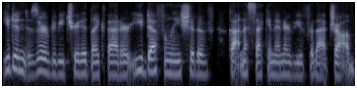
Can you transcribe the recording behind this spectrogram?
you didn't deserve to be treated like that," or "You definitely should have gotten a second interview for that job."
